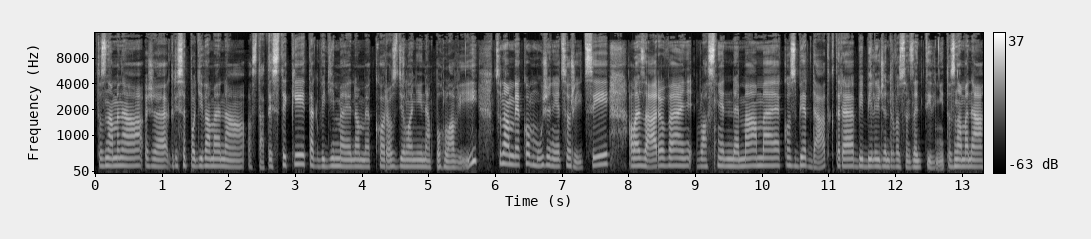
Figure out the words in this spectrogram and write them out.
To znamená, že když se podíváme na statistiky, tak vidíme jenom jako rozdělení na pohlaví, co nám jako může něco říci, ale zároveň vlastně nemáme jako sběr dat, které by byly genderovo senzitivní. To znamená,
